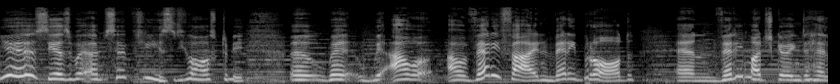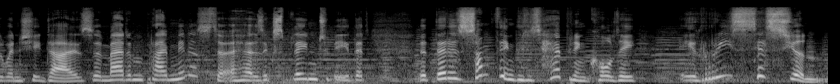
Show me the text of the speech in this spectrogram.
Yes, yes, well, I'm so pleased you asked me. Uh, we we our, our very fine, very broad, and very much going to hell when she dies, uh, Madam Prime Minister has explained to me that, that there is something that is happening called a, a recession.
